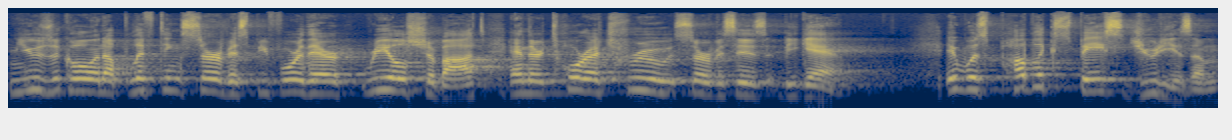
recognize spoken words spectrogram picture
musical, and uplifting service before their real Shabbat and their Torah true services began. It was public space Judaism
